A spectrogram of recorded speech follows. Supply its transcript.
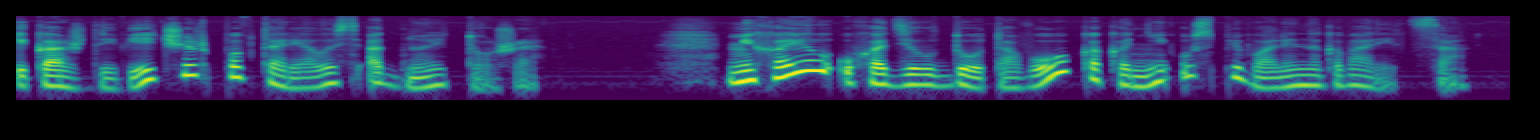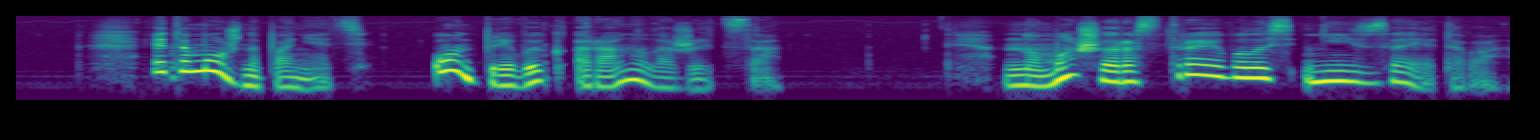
И каждый вечер повторялось одно и то же. Михаил уходил до того, как они успевали наговориться. Это можно понять. Он привык рано ложиться. Но Маша расстраивалась не из-за этого.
